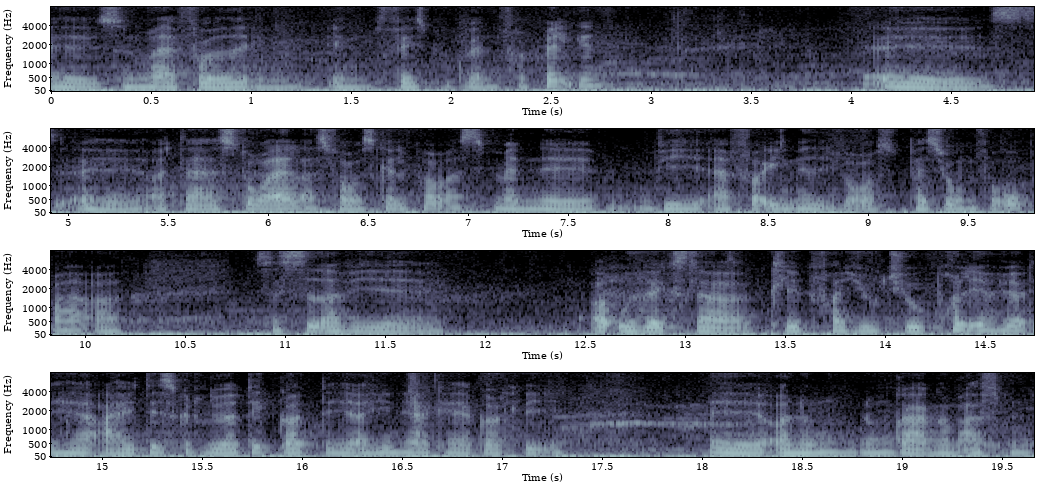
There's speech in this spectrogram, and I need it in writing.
Øh, så nu har jeg fået en, en Facebook-ven fra Belgien, øh, øh, og der er stor aldersforskel på os, men øh, vi er forenet i vores passion for opera, og så sidder vi øh, og udveksler klip fra YouTube. Prøv lige at høre det her. Ej, det skal du høre. Det er godt det her. Hende her kan jeg godt lide. Øh, og nogle, nogle gange om aftenen,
